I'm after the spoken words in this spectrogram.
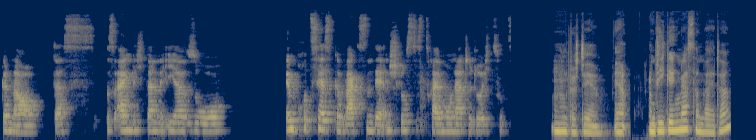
genau, das ist eigentlich dann eher so im Prozess gewachsen, der Entschluss, das drei Monate durchzuziehen. Hm, verstehe, ja. Und wie ging das dann weiter?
